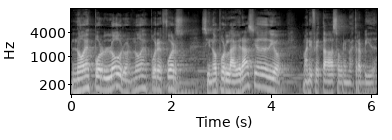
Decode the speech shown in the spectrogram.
no es por logro, no es por esfuerzo, sino por la gracia de Dios manifestada sobre nuestra vida.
